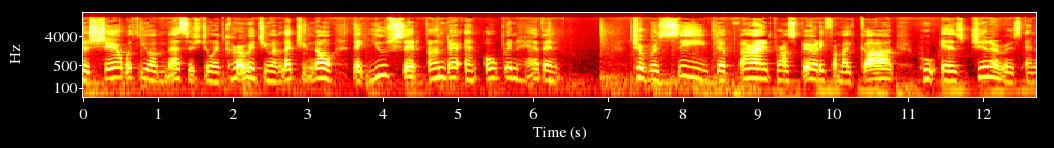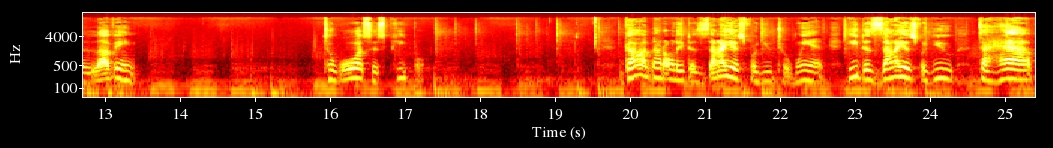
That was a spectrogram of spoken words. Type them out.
to share with you a message to encourage you and let you know that you sit under an open heaven to receive divine prosperity from a God who is generous and loving towards his people. God not only desires for you to win, He desires for you to have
